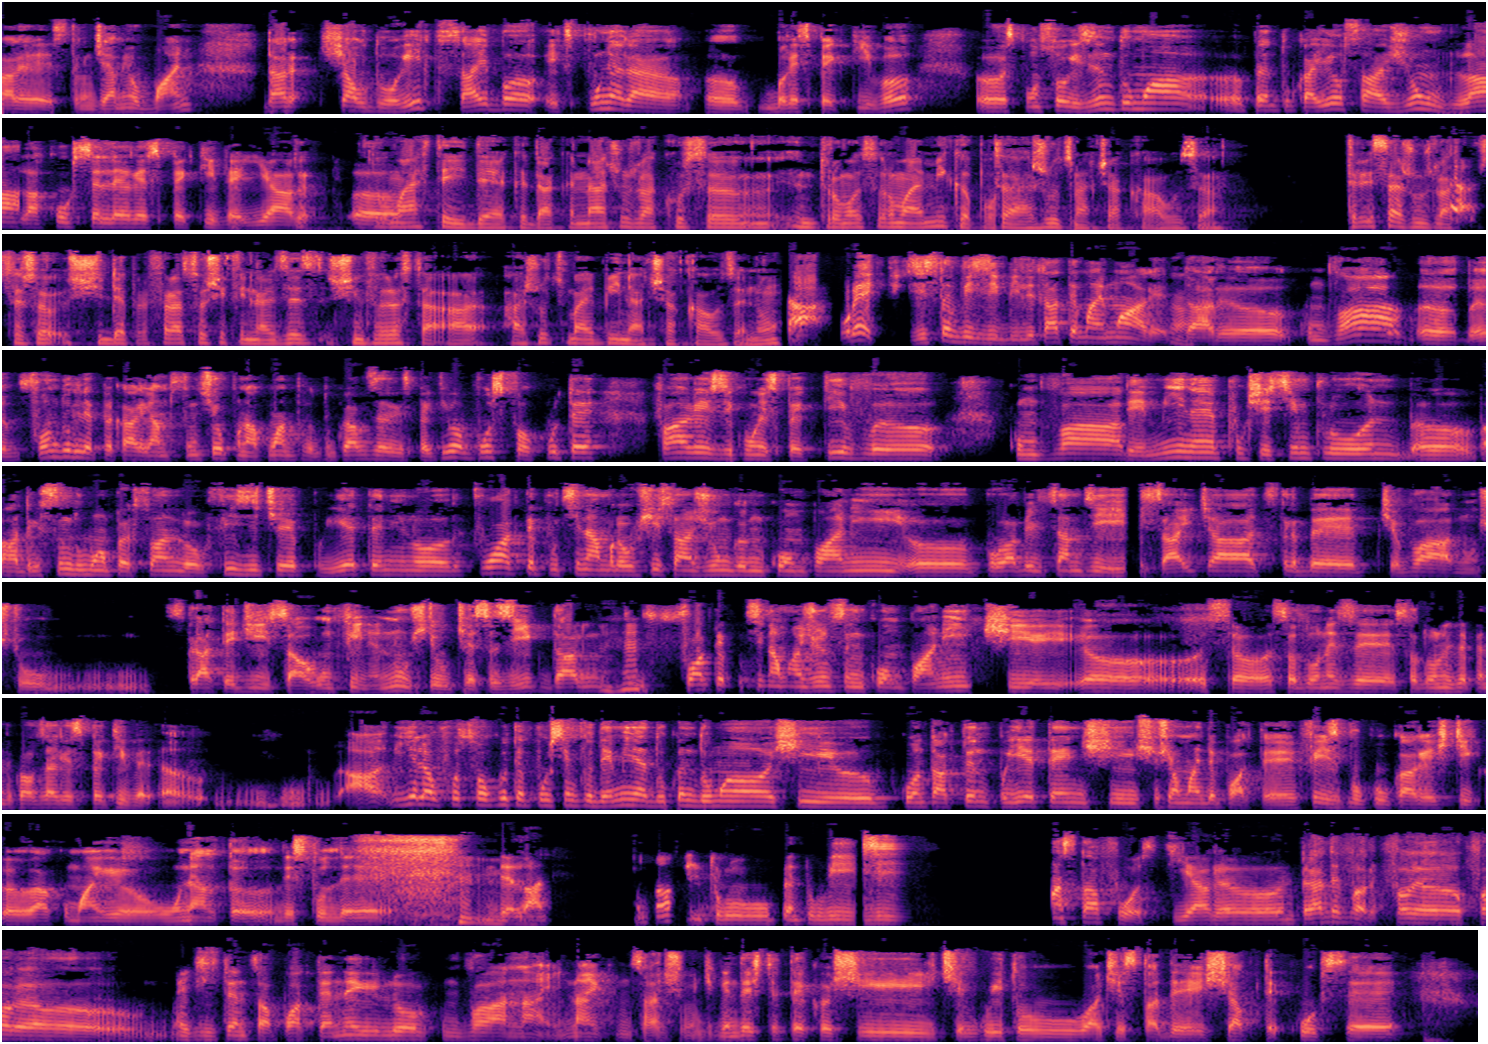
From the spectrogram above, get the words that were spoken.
care strângeam eu bani, dar și-au dorit să aibă expunerea uh, respectivă, uh, sponsorizându-mă uh, pentru ca eu să ajung la, la cursele respective. Iar, uh, Tocmai asta e ideea, că dacă nu ajungi la cursă într-o măsură mai mică, poți să ajuți în acea cauză. Trebuie să ajungi la da. și de preferat să o și finalizezi și în felul ăsta ajuți mai bine acea cauză, nu? Da, corect. Există vizibilitate mai mare, da. dar uh, cumva uh, fondurile pe care le-am strâns eu până acum pentru cauza respectivă au fost făcute fundraising respectiv uh, cumva de mine, pur și simplu în, adresându-mă persoanelor fizice, prietenilor. Foarte puțin am reușit să ajung în companii, probabil ți-am zis, aici îți trebuie ceva, nu știu, strategii sau în fine, nu știu ce să zic, dar uh-huh. foarte puțin am ajuns în companii și uh, să, să doneze să doneze pentru cauza respective. Uh, ele au fost făcute pur și simplu de mine, ducându-mă și uh, contactând prieteni și, și așa mai departe. Facebook-ul, care știi că acum e unealtă destul de, de la pentru, pentru vizit. Asta a fost. Iar, uh, într-adevăr, fără, fără existența partenerilor, cumva n-ai, n-ai cum să ajungi. Gândește-te că și circuitul acesta de șapte curse Uh,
